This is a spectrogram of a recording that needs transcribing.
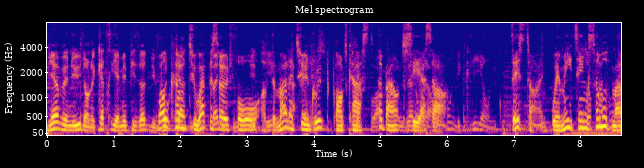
Bienvenue dans le quatrième épisode du Welcome podcast to episode 4 of the Manitou Group podcast about nous allons à la CSR. rencontre des clients du groupe. This time, we're meeting some of empruntons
